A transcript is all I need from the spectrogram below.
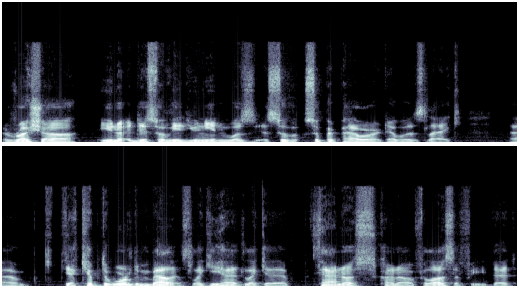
Russia, you know, the Soviet Union was a su- superpower that was like, um, yeah, kept the world in balance. Like he had like a Thanos kind of philosophy that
